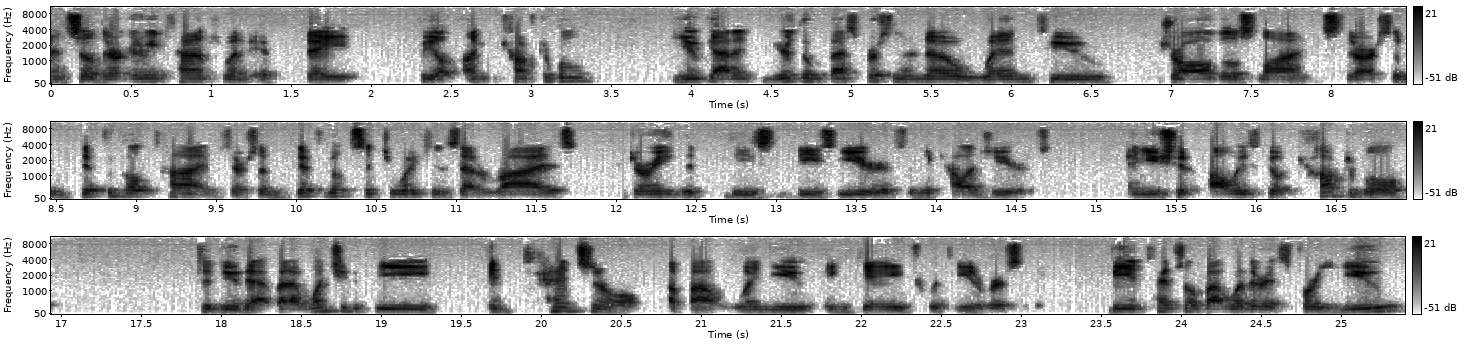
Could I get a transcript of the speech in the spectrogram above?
And so there are going to be times when if they feel uncomfortable, you got it. You're the best person to know when to draw those lines. There are some difficult times. There are some difficult situations that arise during the, these these years in the college years, and you should always feel comfortable to do that. But I want you to be intentional about when you engage with the university. Be intentional about whether it's for you.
